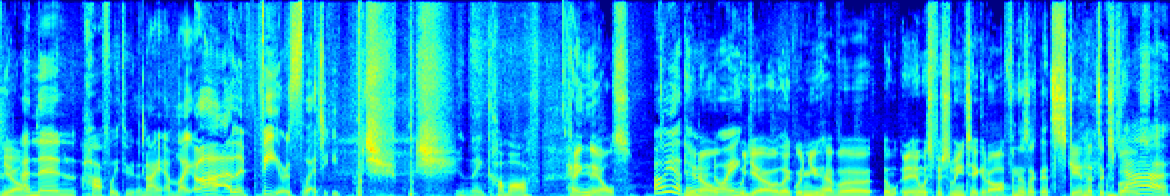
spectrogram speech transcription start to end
Yeah. And then halfway through the night, I'm like, ah, the feet are sweaty. And they come off. Hangnails. Oh yeah, they're you know, annoying. yeah, like when you have a, and especially when you take it off and there's like that skin that's exposed. Yeah,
